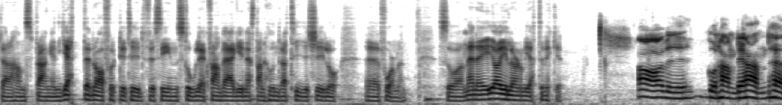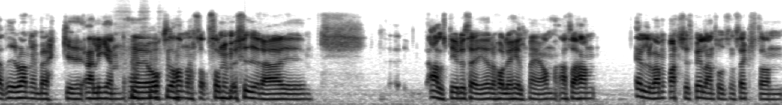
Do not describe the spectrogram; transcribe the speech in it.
där han sprang en jättebra 40-tid för sin storlek, för han väger ju nästan 110 kilo, eh, formen. Så, men eh, jag gillar honom jättemycket. Ja, vi går hand i hand här i running back-allén. Eh, har också honom som, som nummer fyra. Allt det du säger håller jag helt med om. Alltså han, 11 matcher spelade han 2016.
